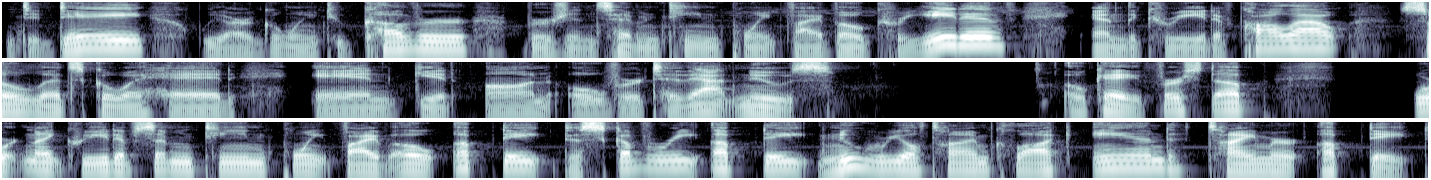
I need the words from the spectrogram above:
and today we are going to cover version 17.50 creative and the creative callout. So let's go ahead and get on over to that news. Okay, first up, Fortnite Creative 17.50 update, Discovery update, new real time clock, and timer update.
